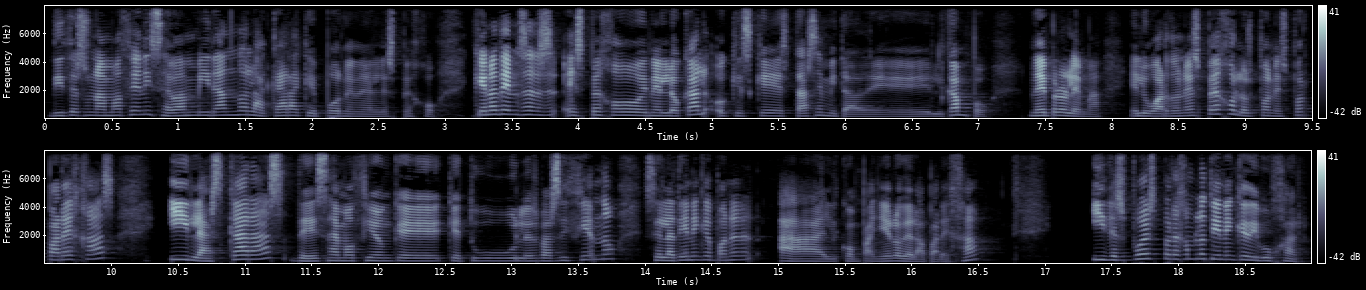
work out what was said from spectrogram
dices una emoción y se van mirando la cara que ponen en el espejo. ¿Que no tienes espejo en el local o que es que estás en mitad del campo? No hay problema. En lugar de un espejo los pones por parejas y las caras de esa emoción que, tú les vas diciendo se la tienen que poner al compañero de la pareja. Y después, por ejemplo, tienen que dibujar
